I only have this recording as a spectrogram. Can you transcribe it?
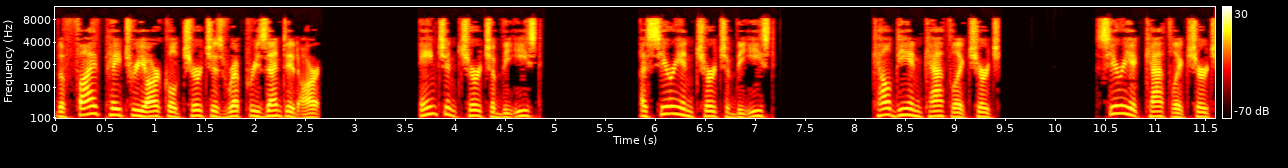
The five patriarchal churches represented are Ancient Church of the East Assyrian Church of the East Chaldean Catholic Church Syriac Catholic Church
